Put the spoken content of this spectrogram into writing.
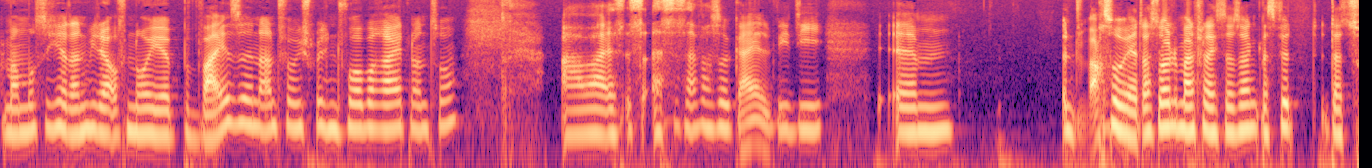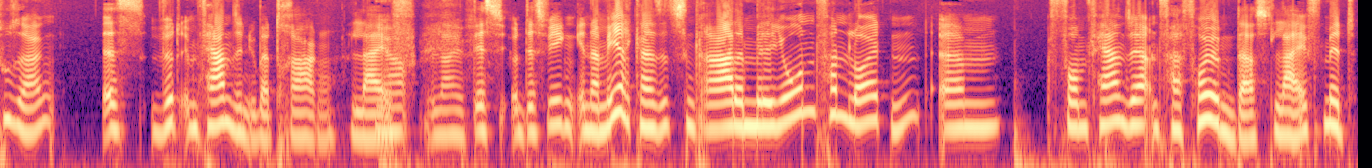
man muss sich ja dann wieder auf neue Beweise in Anführungsstrichen vorbereiten und so. Aber es ist, es ist einfach so geil, wie die, ähm, und ach so, ja, das sollte man vielleicht so sagen, das wird dazu sagen, es wird im Fernsehen übertragen, live. Ja, live. Des, und deswegen in Amerika sitzen gerade Millionen von Leuten ähm, vorm Fernseher und verfolgen das live mit.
